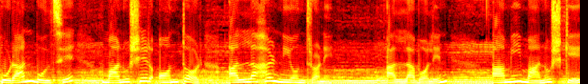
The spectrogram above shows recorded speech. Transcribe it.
কোরআন বলছে, মানুষের অন্তর আল্লাহর নিয়ন্ত্রণে। আল্লাহ বলেন, আমি মানুষকে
